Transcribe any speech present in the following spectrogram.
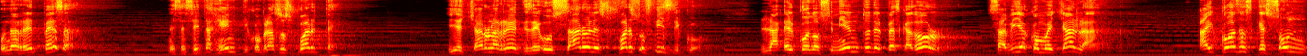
Una red pesa. Necesita gente con brazos fuertes y echaron la red, dice, usaron el esfuerzo físico, el conocimiento del pescador, sabía cómo echarla. Hay cosas que son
